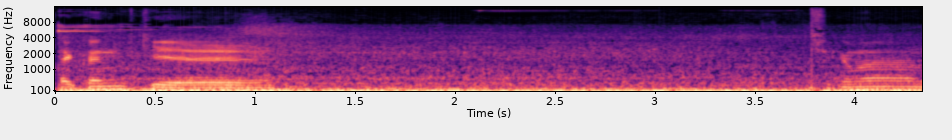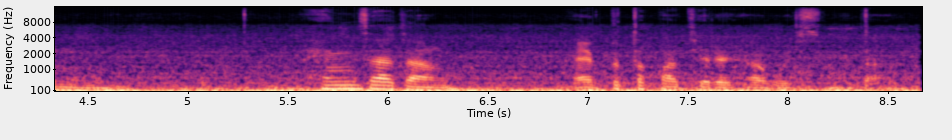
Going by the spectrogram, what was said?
퇴근길. 지금은 행사장 애프터 파티를 가고 있습니다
